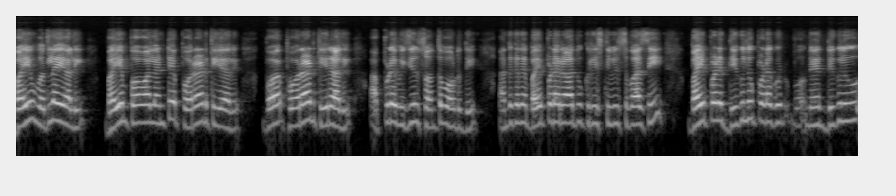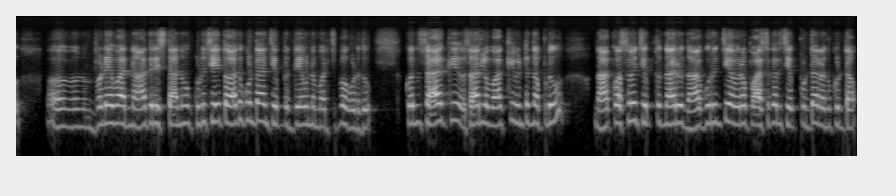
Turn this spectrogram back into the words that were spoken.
భయం వదిలేయాలి. భయం పోవాలంటే పోరాడి తీయాలి. పోరాడి తీరాలి. అప్పుడే విజయం సొంతం అవుతుంది. అందుకనే భయపడరాదు క్రీస్తు విశ్వాసి. భయపడే దిగులు పడగు నేను దిగులు పడేవారిని ఆదరిస్తాను. కుడి చేతితో ఆదుకుంటా అని చెప్పి దేవుణ్ణి మర్చిపోకూడదు. కొన్నిసార్లు సార్లు వాక్యం వింటున్నప్పుడు నా కోసమే చెప్తున్నారు. నా గురించి ఎవరో పాస్టర్ గారు చెప్పుకుంటారు అనుకుంటాం.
